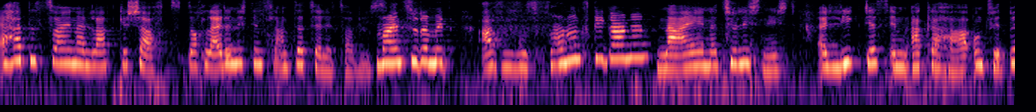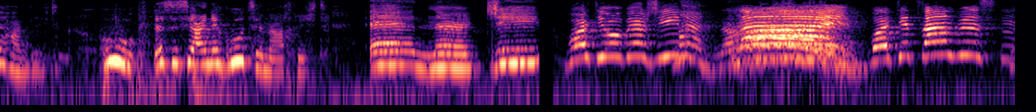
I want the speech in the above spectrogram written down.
Er hat es zwar in ein Land geschafft, doch leider nicht ins Land der Teletubbies. Meinst du damit, Afif ist von uns gegangen? Nein, natürlich nicht. Er liegt jetzt im AKH und wird behandelt. Huh, das ist ja eine gute Nachricht. Energy. Wollt ihr Auberginen? Nein! Wollt ihr Zahnbürsten?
